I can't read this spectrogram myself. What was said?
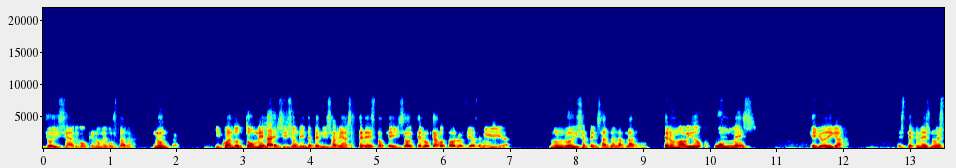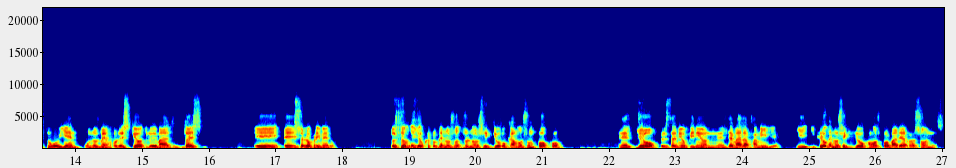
yo hice algo que no me gustara. Nunca. Y cuando tomé la decisión de independizarme a hacer esto que hice hoy, que es lo que hago todos los días de mi vida, no lo hice pensando en la plata. Pero no ha habido un mes que yo diga, este mes no estuvo bien, unos mejores que otro y demás. Entonces, eh, eso es lo primero. Lo segundo, yo creo que nosotros nos equivocamos un poco, en el, yo, pero esta es mi opinión, en el tema de la familia. Y, y creo que nos equivocamos por varias razones.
